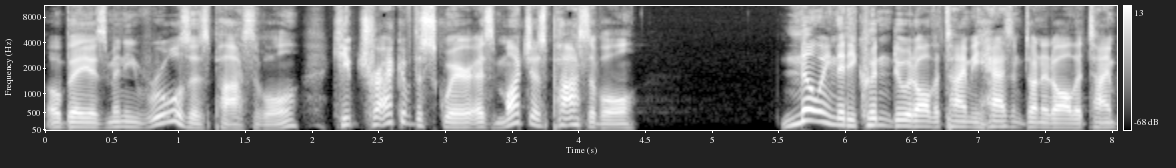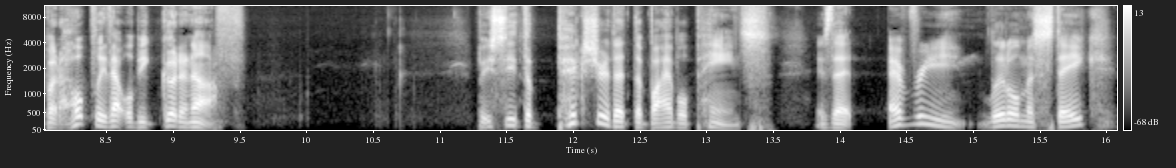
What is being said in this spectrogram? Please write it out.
obey as many rules as possible, keep track of the square as much as possible, knowing that he couldn't do it all the time. He hasn't done it all the time, but hopefully that will be good enough. But you see, the picture that the Bible paints is that every little mistake,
